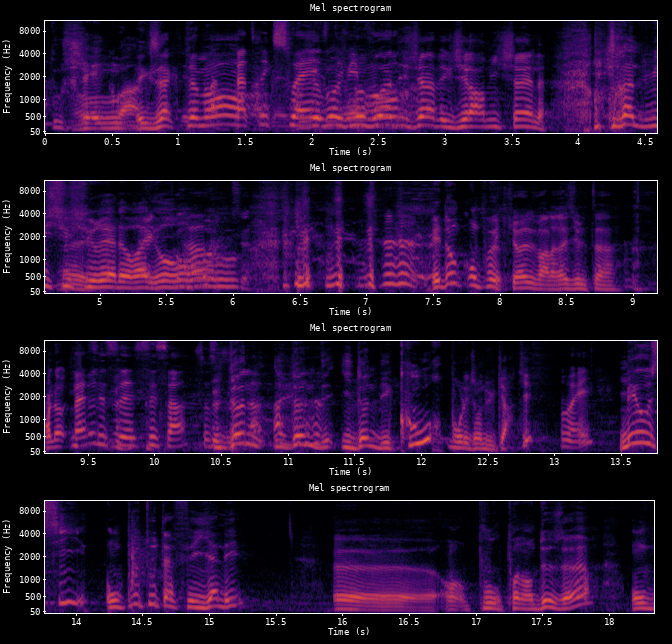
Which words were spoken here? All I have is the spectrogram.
de toucher, quoi. Exactement. Patrick Swayze, Je, me vois déjà avec Gérard Michel en train de lui susurrer à l'oreille. Oh. Et donc, on peut. Curieux de voir le résultat. Alors, Bah, c'est- ça. ça, il c'est donne, ça. il donne des, il donne des cours pour les gens du quartier, Ouais. mais aussi on peut tout à fait y aller euh, pour, pendant deux heures. On,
